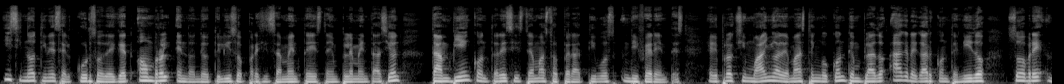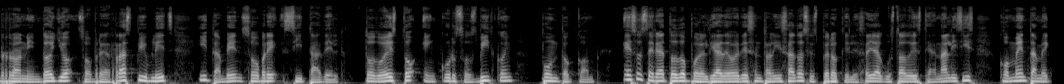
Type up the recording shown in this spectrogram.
Y si no tienes el curso de Get en donde utilizo precisamente esta implementación, también con tres sistemas operativos diferentes. El próximo año además tengo contemplado agregar contenido sobre Ronin Dojo, sobre Raspberry Blitz y también sobre Citadel. Todo esto en cursosbitcoin.com. Eso sería todo por el día de hoy descentralizados. Espero que les haya gustado este análisis. Coméntame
